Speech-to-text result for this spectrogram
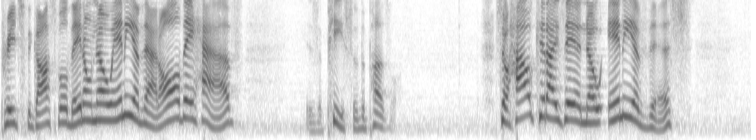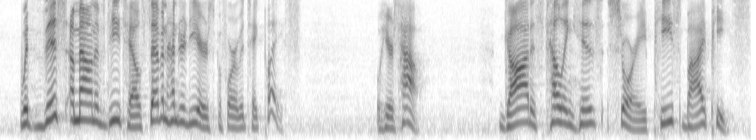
preach the gospel. They don't know any of that. All they have is a piece of the puzzle. So, how could Isaiah know any of this with this amount of detail 700 years before it would take place? Well, here's how God is telling his story piece by piece.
